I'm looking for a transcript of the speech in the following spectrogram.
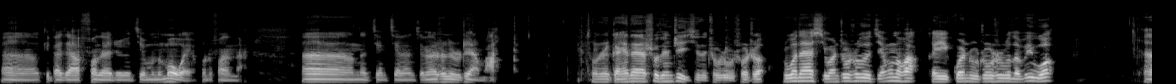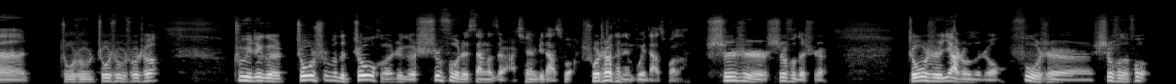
嗯，给大家放在这个节目的末尾或者放在哪儿。嗯，那简简单简单说就是这样吧。同时，感谢大家收听这一期的周师傅说车。如果大家喜欢周师傅的节目的话，可以关注周师傅的微博，嗯，周师傅周师傅说车。注意这个周师傅的周和这个师傅这三个字啊，千万别打错。说车肯定不会打错了。师是师傅的师，周是亚洲的周，父是师傅的父。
